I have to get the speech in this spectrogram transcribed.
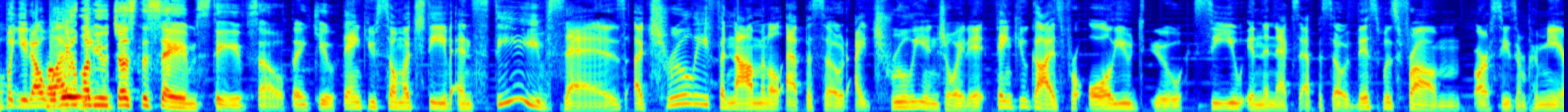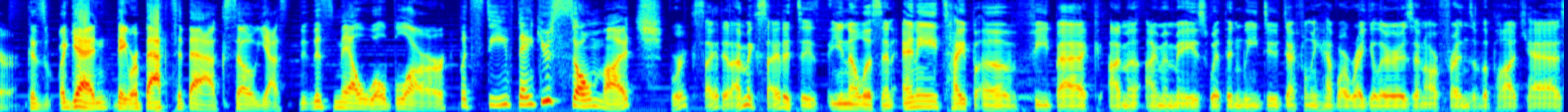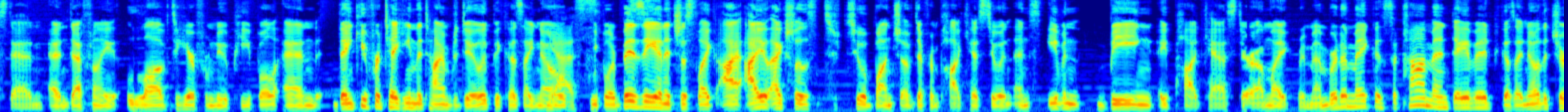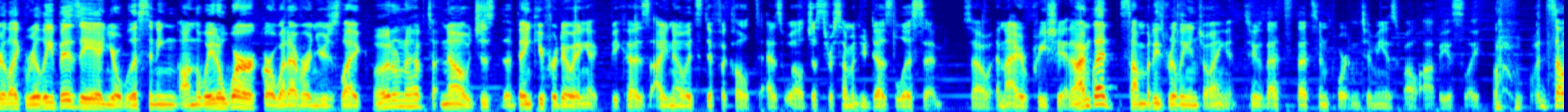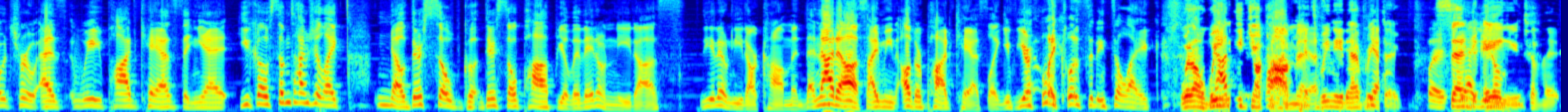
but you know But what? we love you just the same, Steve. So thank you. Thank you so much, Steve. And Steve says, a truly phenomenal episode. I truly enjoyed it. Thank you guys for all you do. See you in the next episode. This was from our season premiere. Because again, they were back to back. So, yes, th- this mail will blur. But, Steve, thank you so much. We're excited. I'm excited to, you know, listen. Any type of feedback, I'm a, I'm amazed with, and we do definitely have our regulars and our friends of the podcast, and and definitely love to hear from new people. And thank you for taking the time to do it because I know Yes. people are busy, and it's just like I I actually listen to, to a bunch of different podcasts too, and, and even being a podcaster, I'm like, remember to make us a comment, David, because I know that you're like really busy and you're listening on the way to work or whatever, and you're just like, I don't have time. No, just uh, thank you for doing it because I know it's difficult as well, just for someone who does listen. So, and I appreciate it. And I'm glad somebody's really enjoying it too. That's that's important to me as well, obviously. It's so true. As we podcast, and yet you go, sometimes you're like, no, they're so good. They're so popular. They don't need us. You don't need our comment. Not us. I mean, other podcasts. Like, if you're like listening to like, Well, we need your this comments. We need everything. but Send yeah, aid. of it.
